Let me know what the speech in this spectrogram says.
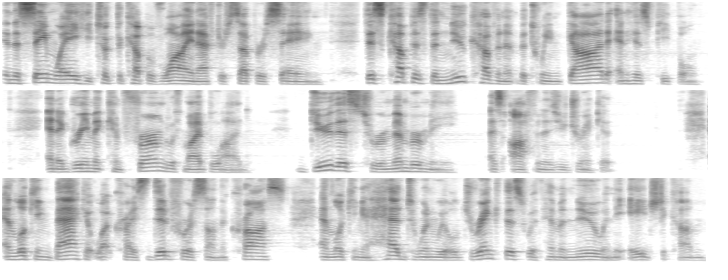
In the same way, he took the cup of wine after supper, saying, This cup is the new covenant between God and his people, an agreement confirmed with my blood. Do this to remember me as often as you drink it and looking back at what Christ did for us on the cross and looking ahead to when we will drink this with him anew in the age to come,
